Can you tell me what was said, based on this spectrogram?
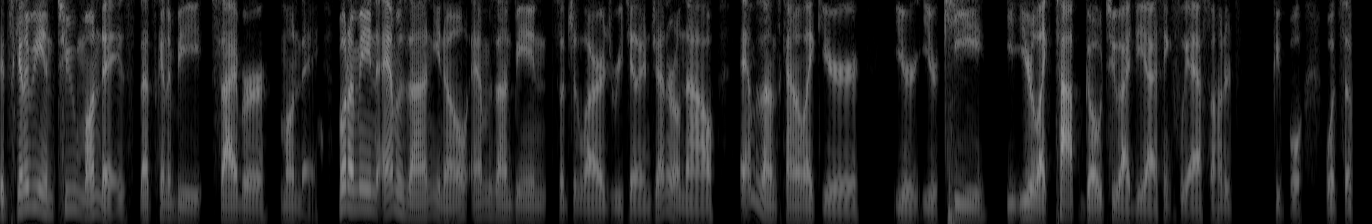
It's going to be in two Mondays. That's going to be Cyber Monday. But I mean, Amazon. You know, Amazon being such a large retailer in general now, Amazon's kind of like your your your key, your like top go to idea. I think if we asked 100 people what's a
